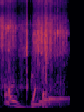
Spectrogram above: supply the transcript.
Oh.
